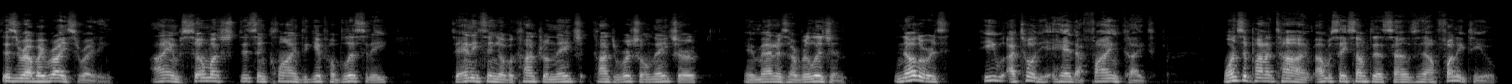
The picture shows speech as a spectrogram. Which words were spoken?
This is Rabbi Rice writing. I am so much disinclined to give publicity to anything of a controversial nature in matters of religion. In other words, he I told you he had a fine kite. Once upon a time, I'm gonna say something that sounds sound funny to you.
